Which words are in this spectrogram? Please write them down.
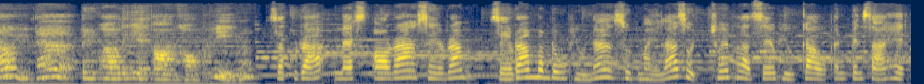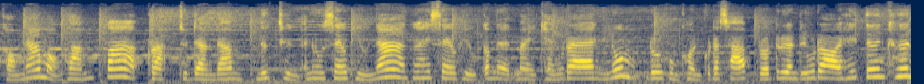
ราะผิวหน้าเป็นความละเอียดอ่อนของผู้หญิงซากุระ Max Aura Serum เซรั่มบำรุงผิวหน้าสุดใหม่ล่าสุด ช่วยผลัดเซลล์ผิวเก่า อันเป็นสาเหตุของหน้าหมองคล้ำฝ้ากระจุดด่างดำ นึกถึงอนูเซลล์ผิวหน้า เพื่อให้เซลล์ผิวกำเนิดใหม่แข็งแรง นุ่ม รูขุมขนกระชับลดเรือนริ้วรอยให้ตื้นขึ้น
